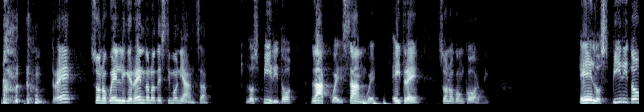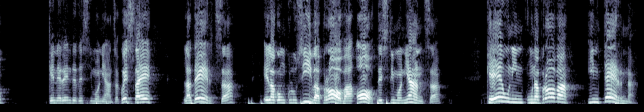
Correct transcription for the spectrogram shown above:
Tre sono quelli che rendono testimonianza. Lo Spirito, l'acqua, il sangue e i tre sono concordi. È lo Spirito che ne rende testimonianza. Questa è la terza e la conclusiva prova o testimonianza che è un, una prova interna.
